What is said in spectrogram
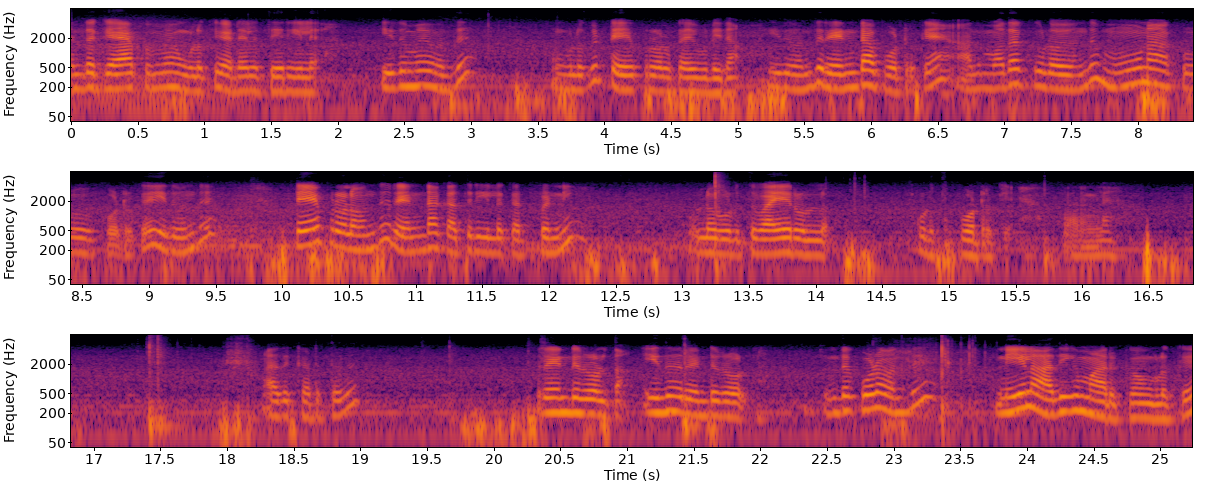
எந்த கேப்புமே உங்களுக்கு இடையில தெரியல. இதுவுமே வந்து உங்களுக்கு டேப் ரோல் கைப்பிடி தான். இது வந்து ரெண்டாக போட்டிருக்கேன். அது மொத கூட வந்து மூணாக போட்டிருக்கேன். இது வந்து டேப் ரோலை வந்து ரெண்டாக கத்திரியில் கட் பண்ணி உள்ளே கொடுத்து வயர் உள்ள கொடுத்து போட்டிருக்கேன். பாருங்களேன். அதுக்கு அடுத்தது ரெண்டு ரோல் தான். இதுவும் ரெண்டு ரோல். இந்த கூட வந்து நீளம் அதிகமாக இருக்குது உங்களுக்கு.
